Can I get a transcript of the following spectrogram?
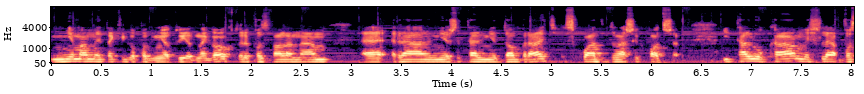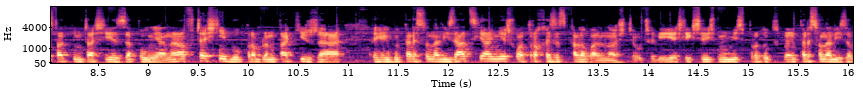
nie mamy takiego podmiotu jednego, który pozwala nam e, realnie, rzetelnie dobrać skład do naszych potrzeb. I ta luka, myślę, w ostatnim czasie jest zapełniana. Wcześniej był problem taki, że tak jakby personalizacja nie szła trochę ze skalowalnością, czyli jeśli chcieliśmy mieć produkt personalizowany,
